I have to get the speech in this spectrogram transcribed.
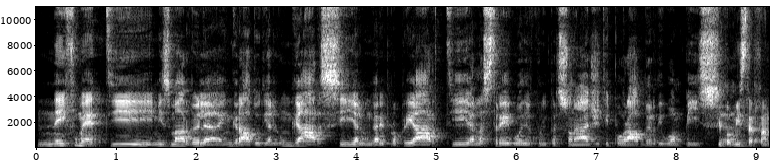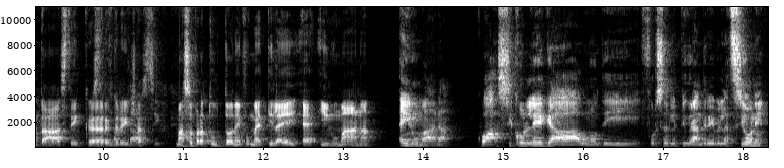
Nei fumetti Miss Marvel è in grado di allungarsi, allungare i propri arti alla stregua di alcuni personaggi tipo Rubber di One Piece. Tipo Mr. Fantastic, Mr. Red Richards. Fantastic. Ma soprattutto nei fumetti lei è inumana. È inumana. Qua si collega a uno dei, forse delle più grandi rivelazioni,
